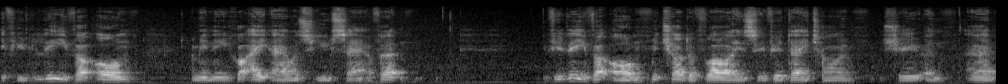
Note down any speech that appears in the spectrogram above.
if you leave it on I mean you've got 8 hours use out of it if you leave it on which I'd advise if you're daytime shooting um,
